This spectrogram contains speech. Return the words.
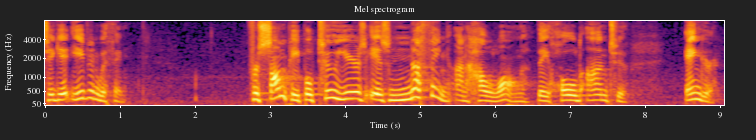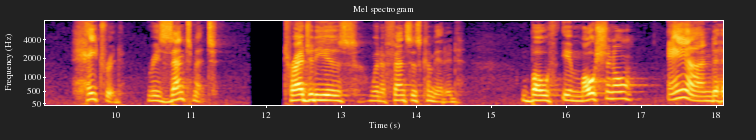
to get even with him. For some people, two years is nothing on how long they hold on to anger, hatred, resentment. Tragedy is when offense is committed, both emotional and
